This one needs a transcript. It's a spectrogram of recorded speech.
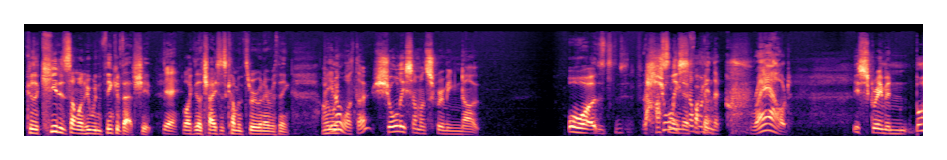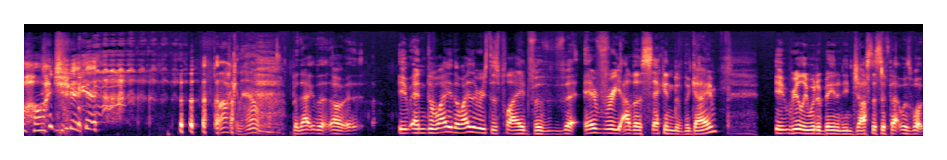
because a kid is someone who wouldn't think of that shit. Yeah. like the chase is coming through and everything. I But you know what though? Surely someone's screaming no. Or Surely hustling their someone fucking in the crowd is screaming behind you. fucking hell. But that, the, oh, it, and the way the way the Roosters played for the, every other second of the game, it really would have been an injustice if that was what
